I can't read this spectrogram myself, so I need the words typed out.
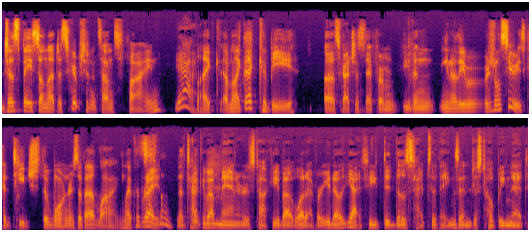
just based on that description, it sounds fine. Yeah. Like I'm like that could be a Scratchansniff from even you know the original series could teach the Warners about lying. Like that's right. fun. That's talking good. about manners, talking about whatever. You know, yeah, he did those types of things and just hoping that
